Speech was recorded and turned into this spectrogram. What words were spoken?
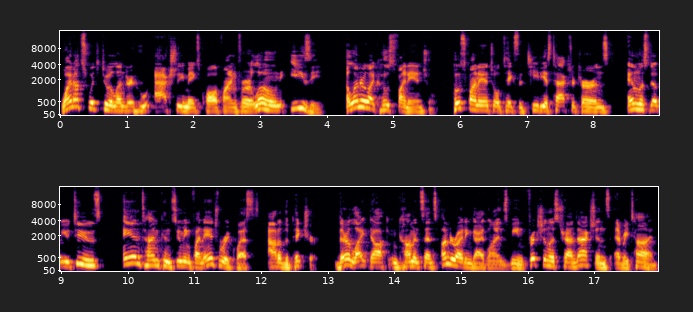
Why not switch to a lender who actually makes qualifying for a loan easy? A lender like Host Financial. Host Financial takes the tedious tax returns, endless W 2s, and time consuming financial requests out of the picture. Their light doc and common sense underwriting guidelines mean frictionless transactions every time.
